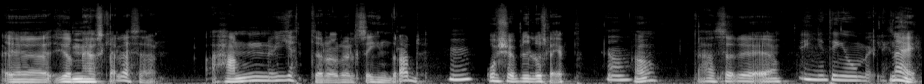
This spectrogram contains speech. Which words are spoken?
Eh, men jag ska läsa den. Han är jätterörelsehindrad Mm. och kör bil och släp. Ja. Ja, alltså det... Ingenting är omöjligt. Nej.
